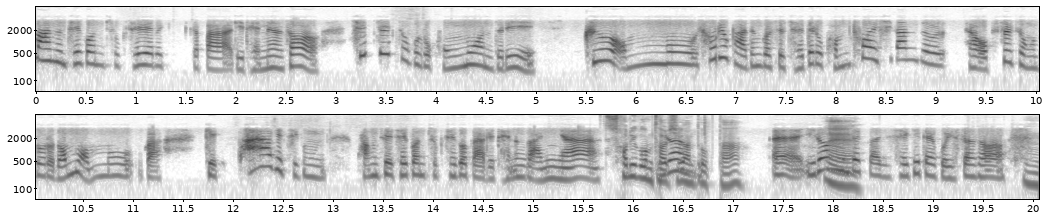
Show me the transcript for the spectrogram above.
많은 재건축 재개발이 되면서 실질적으로 공무원들이 그 업무 서류 받은 것을 제대로 검토할 시간조차 없을 정도로 너무 업무가 이렇게 과하게 지금 광주의 재건축 재개발이 되는 거 아니냐. 서류 검토할 이런- 시간도 없다. 네, 이런 네. 문제까지 제기되고 있어서 음.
